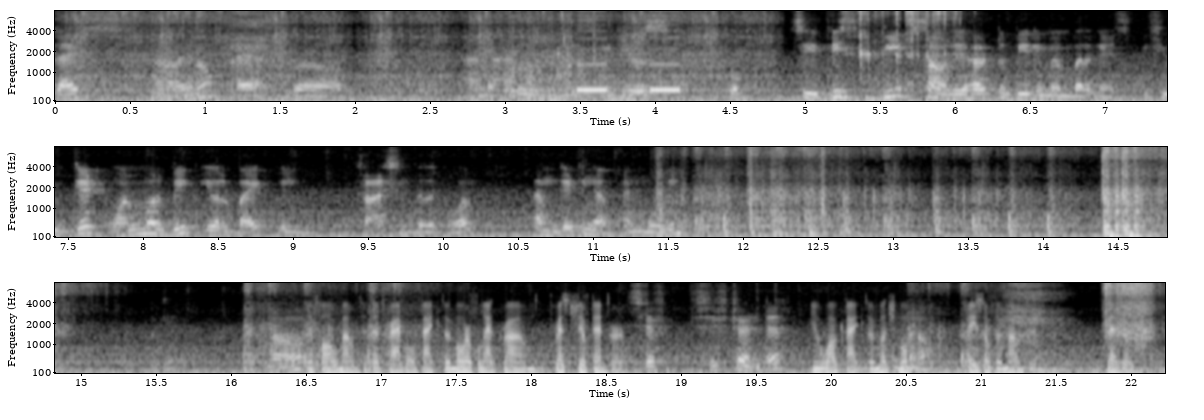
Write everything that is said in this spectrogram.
guys, uh, you know, I have, uh, I'm these videos. Oh, see, this beep sound you have to be remember, guys. If you get one more beep, your bike will crash into the wall. I'm getting up and moving. Okay. Now, the fall mountain to travel back to more flat ground press shift enter shift, shift enter. you walk back to much more face of the mountain desert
